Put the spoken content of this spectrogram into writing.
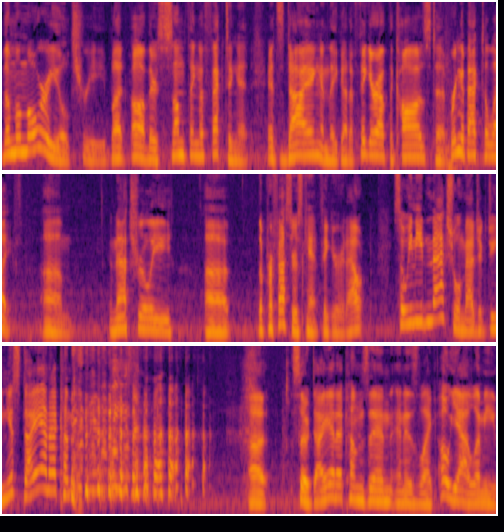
the memorial tree, but ah, there's something affecting it. It's dying, and they got to figure out the cause to bring it back to life. Um, naturally, uh, the professors can't figure it out, so we need an actual magic genius. Diana, come in here, please. uh, so Diana comes in and is like, "Oh yeah, let me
